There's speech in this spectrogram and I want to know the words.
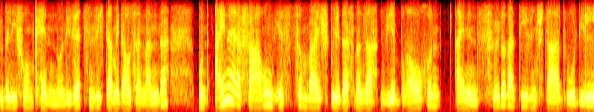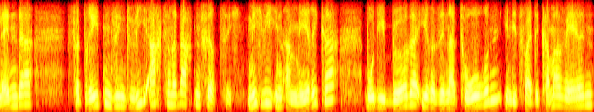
Überlieferung kennen und die setzen sich damit auseinander. Und eine Erfahrung ist zum Beispiel, dass man sagt, wir brauchen einen föderativen Staat, wo die Länder vertreten sind wie 1848. Nicht wie in Amerika, wo die Bürger ihre Senatoren in die zweite Kammer wählen,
